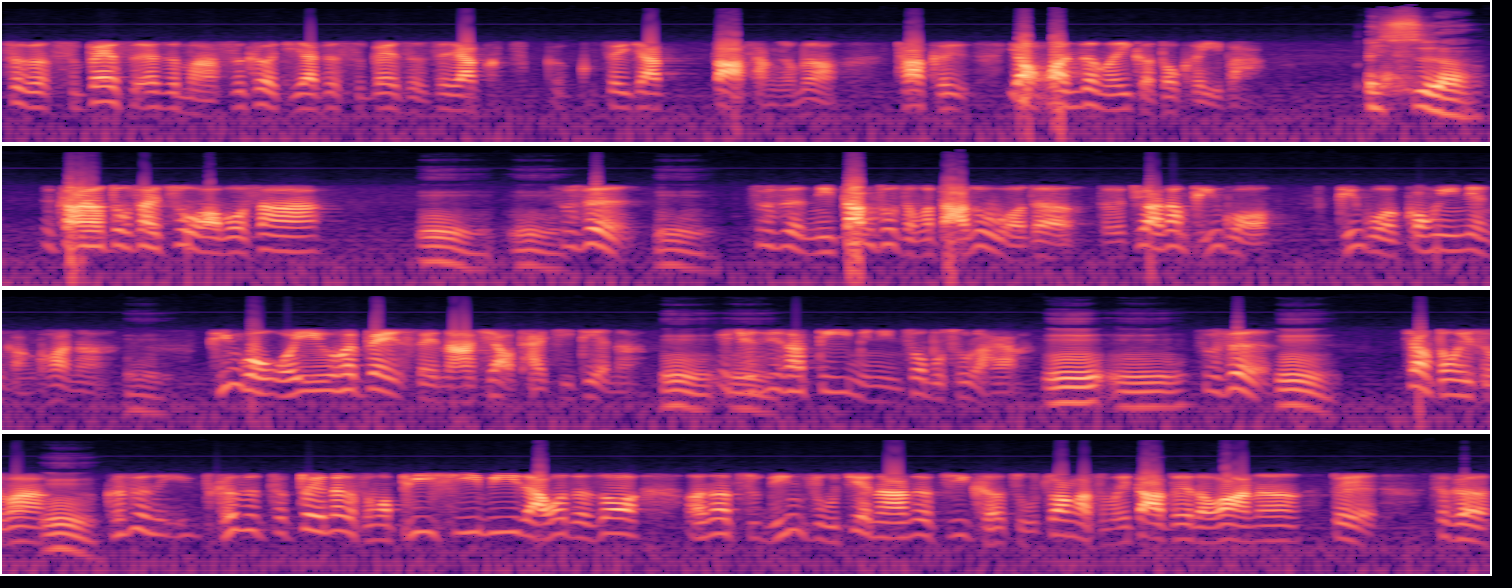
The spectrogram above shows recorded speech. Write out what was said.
这个 Space X 马斯克旗下这 Space 这家这家大厂有没有？他可以要换任何一个都可以吧？哎，是啊。大家都在做啊，不啥？嗯嗯，是不是？嗯，是不是？你当初怎么打入我的？就好像苹果，苹果供应链赶快呢？嗯，苹果唯一会被谁拿下？台积电啊？嗯，因为全世界它第一名，你做不出来啊？嗯嗯，是不是？嗯，这样懂意思吗？嗯，可是你，可是对那个什么 PCB 的，或者说啊，那零组件啊，那个机壳组装啊，什么一大堆的话呢？对，这个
